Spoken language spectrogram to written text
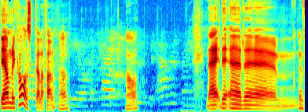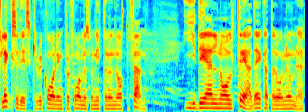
det är amerikanskt i alla fall. Ja. Ja. Nej, det är... ehm, En Flexidisk Recording Performance från 1985. IDL 03, det är katalognumret.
